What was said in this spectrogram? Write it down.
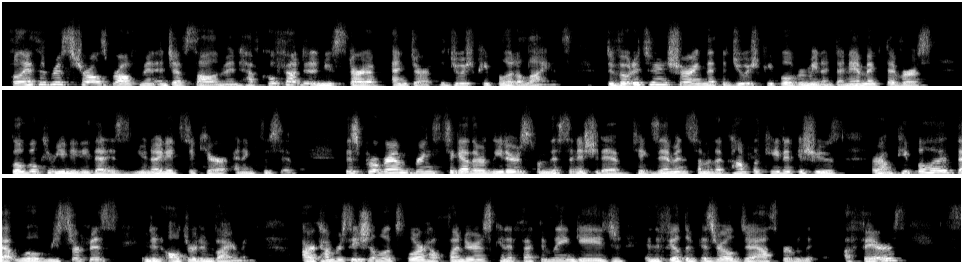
Philanthropists Charles Bronfman and Jeff Solomon have co-founded a new startup, Enter, the Jewish People at Alliance, devoted to ensuring that the Jewish people remain a dynamic, diverse, global community that is united, secure, and inclusive. This program brings together leaders from this initiative to examine some of the complicated issues around peoplehood that will resurface in an altered environment. Our conversation will explore how funders can effectively engage in the field of Israel diaspora affairs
